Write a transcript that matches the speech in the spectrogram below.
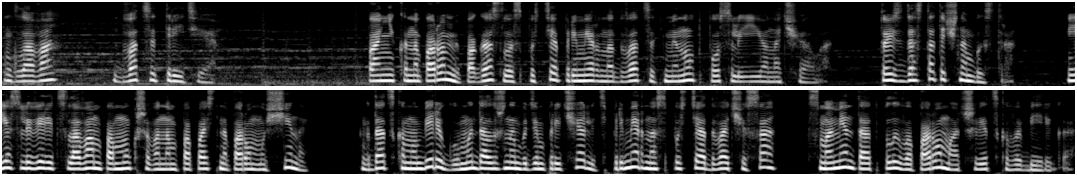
Глава 23. Паника на пароме погасла спустя примерно 20 минут после ее начала. То есть достаточно быстро. Если верить словам помогшего нам попасть на паром мужчины, к датскому берегу мы должны будем причалить примерно спустя 2 часа с момента отплыва парома от шведского берега,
